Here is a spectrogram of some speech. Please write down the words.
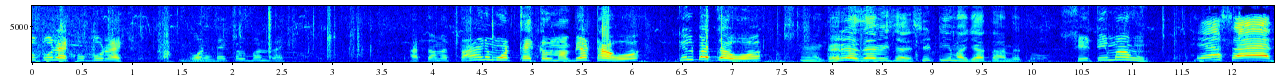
ઊભું રાખ ઊભું રાખ. મોટરસાઇકલ બંધ રાખ. આ તમે ત્રણ મોટરસાઇકલમાં બેઠા હો કિલબાદ જાવ હો. ઘરે જ આવી છે. સિટીમાં ગયા હતા અમે તો. સિટીમાં હું? એ સાહેબ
